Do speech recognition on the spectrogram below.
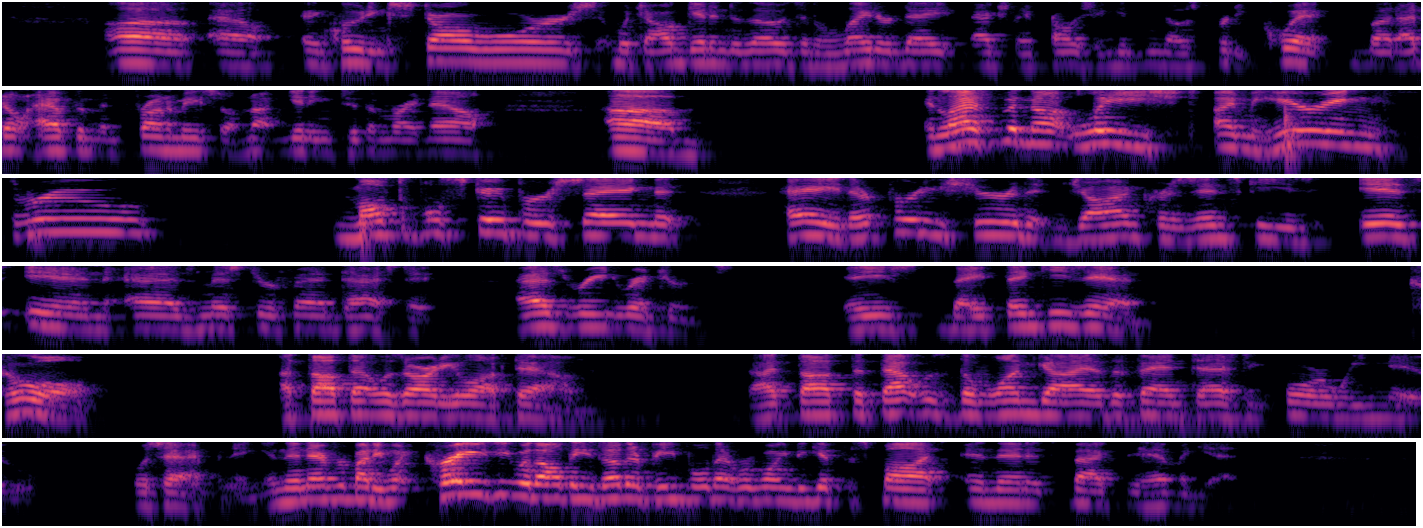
uh, uh, including Star Wars, which I'll get into those at a later date. Actually, I probably should get into those pretty quick, but I don't have them in front of me, so I'm not getting to them right now. Um, and last but not least, I'm hearing through multiple scoopers saying that, hey, they're pretty sure that John Krasinski's is in as Mr. Fantastic, as Reed Richards. He's they think he's in. Cool. I thought that was already locked down. I thought that that was the one guy of the Fantastic Four we knew was happening. And then everybody went crazy with all these other people that were going to get the spot, and then it's back to him again.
